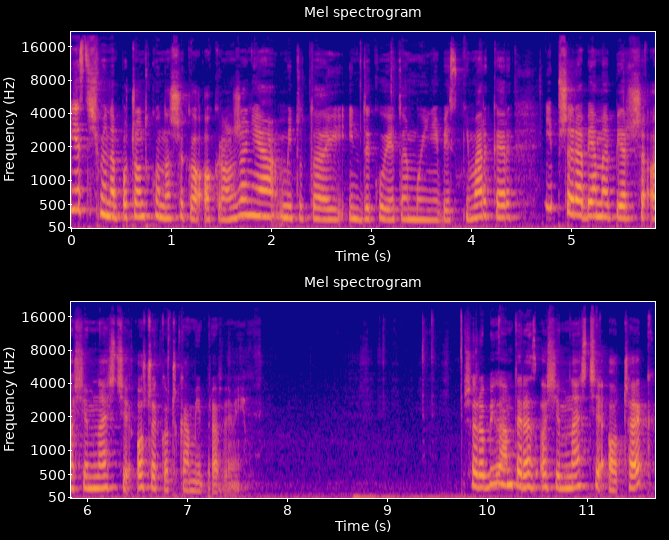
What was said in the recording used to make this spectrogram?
I jesteśmy na początku naszego okrążenia. Mi tutaj indykuje ten mój niebieski marker i przerabiamy pierwsze 18 oczek oczkami prawymi. Przerobiłam teraz 18 oczek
